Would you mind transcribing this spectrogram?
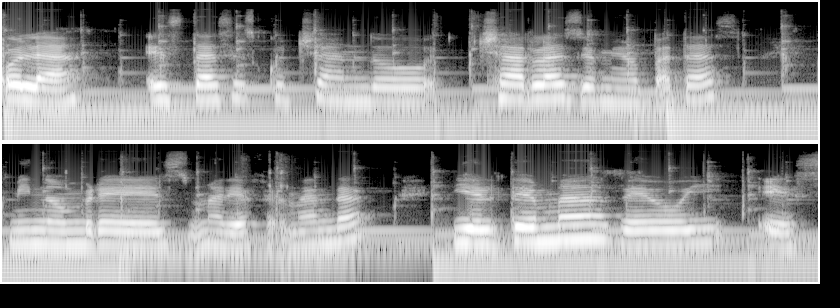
Hola, estás escuchando Charlas de Homeópatas. Mi nombre es María Fernanda y el tema de hoy es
